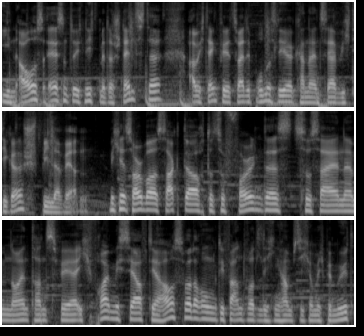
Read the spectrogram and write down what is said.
ihn aus. Er ist natürlich nicht mehr der schnellste, aber ich denke, für die zweite Bundesliga kann er ein sehr wichtiger Spieler werden. Michael Solbauer sagte auch dazu folgendes zu seinem neuen Transfer. Ich freue mich sehr auf die Herausforderung. Die Verantwortlichen haben sich um mich bemüht,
